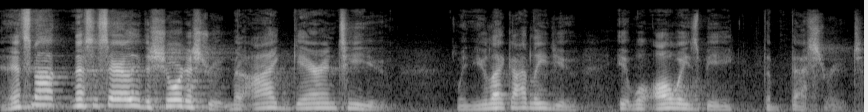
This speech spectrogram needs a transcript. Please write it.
And it's not necessarily the shortest route, but I guarantee you, when you let God lead you, it will always be the best route.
